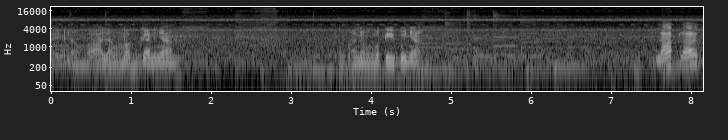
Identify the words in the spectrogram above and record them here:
Kayo lang bahalang mag ano yan. Anong motibo niya. Lahat lahat,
